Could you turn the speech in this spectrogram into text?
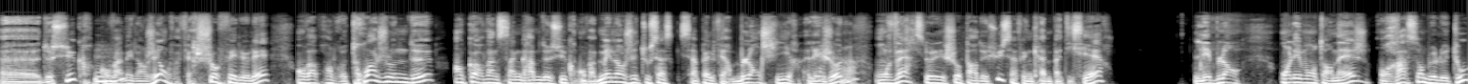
euh, de sucre qu'on Mhm. va mélanger. On va faire chauffer le lait. On va prendre trois jaunes d'œufs, encore 25 grammes de sucre. On va mélanger tout ça, ce qui s'appelle faire blanchir les jaunes. On verse le lait chaud par-dessus. Ça fait une crème pâtissière. Les blancs, on les monte en neige. On rassemble le tout.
